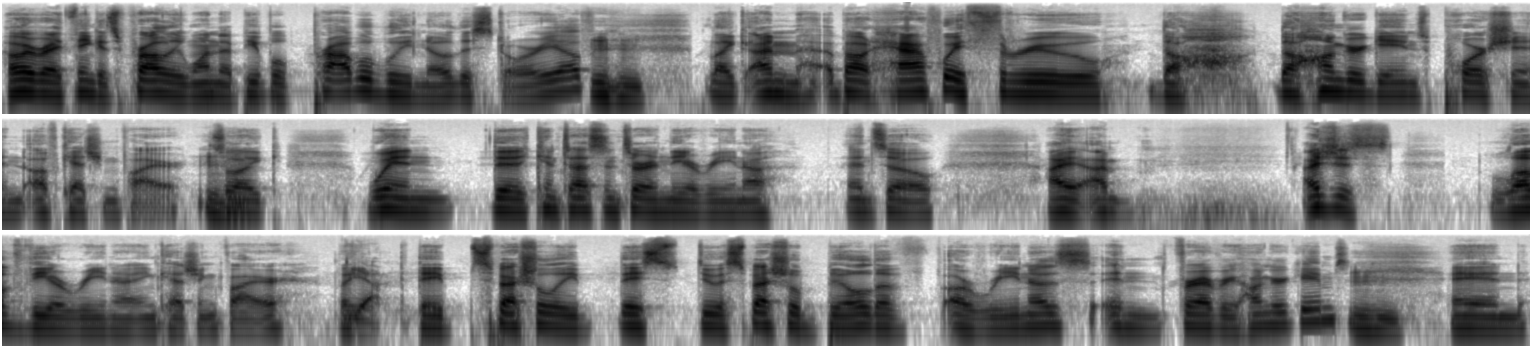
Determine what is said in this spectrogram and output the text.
However, I think it's probably one that people probably know the story of. Mm-hmm. Like I'm about halfway through the the Hunger Games portion of Catching Fire. Mm-hmm. So like when the contestants are in the arena, and so I I'm I just love the arena in Catching Fire. Like Yeah. they specially they do a special build of arenas in for every Hunger Games, Mhm. and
